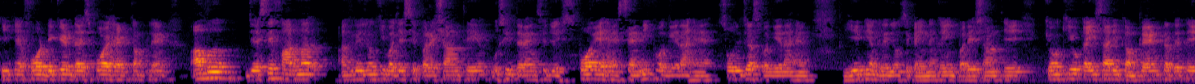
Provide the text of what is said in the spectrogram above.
ठीक है for decade the sepoy had अब जैसे फार्मर अंग्रेज़ों की वजह से परेशान थे, उसी तरह से जो स्पॉय हैं, सैनिक वगैरह हैं सोल्जर्स वगैरह हैं, ये भी अंग्रेज़ों से कहीं ना कहीं परेशान थे, क्योंकि वो कई सारी कंप्लेंट करते थे।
